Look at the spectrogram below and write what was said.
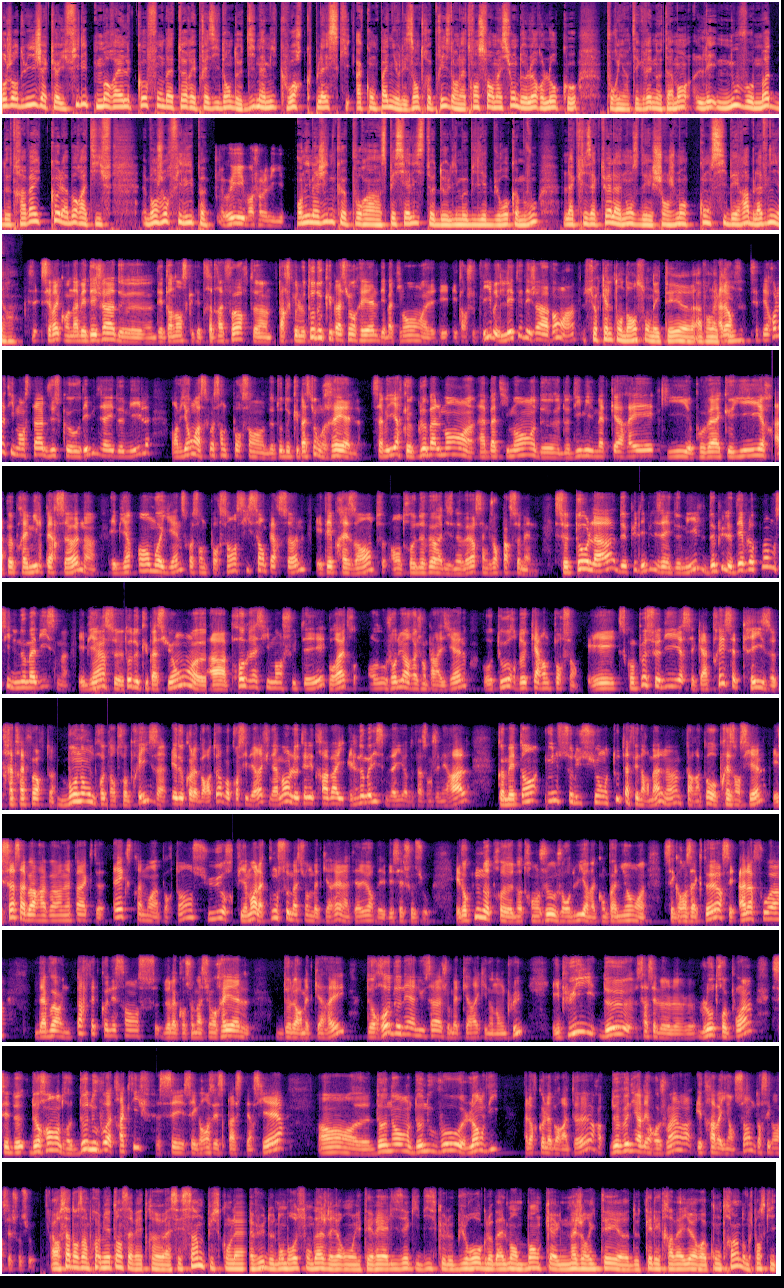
Aujourd'hui, j'accueille Philippe Morel, cofondateur et président de Dynamic Workplace qui accompagne les entreprises dans la transformation de leurs locaux pour y intégrer notamment les nouveaux modes de travail collaboratifs. Bonjour Philippe. Oui, bonjour Olivier. On imagine que pour un spécialiste de l'immobilier de bureau comme vous, la crise actuelle annonce des changements considérables à venir. C'est vrai qu'on avait déjà des tendances qui étaient très très fortes parce que le taux d'occupation réel des bâtiments est, en chute libre. Il l'était déjà avant. Hein. Sur quelle tendance on était euh, avant la Alors, crise? C'était relativement stable jusqu'à au début des années 2000, environ à 60% de taux d'occupation réel. Ça veut dire que globalement, un bâtiment de, de 10 000 mètres carrés qui pouvait accueillir à peu près 1000 personnes, eh bien, en moyenne, 60%, 600 personnes étaient présentes entre 9h et 19h, 5 jours par semaine. Ce taux-là, depuis le début des années 2000, depuis le développement aussi du nomadisme, eh bien, ce taux d'occupation euh, a progressivement chuté pour être aujourd'hui en région parisienne autour de 40%. Et ce qu'on peut se dire, c'est qu'après cette crise très très forte, bon nombre d'entreprises et de collaborateurs vont considérer finalement le télétravail et le nomadisme d'ailleurs de façon générale comme étant une solution tout à fait normale hein, par rapport au présentiel. Et ça, ça va avoir un impact extrêmement important sur finalement la consommation de mètres carrés à l'intérieur des, des sièges sociaux. Et donc nous, notre, notre enjeu aujourd'hui en accompagnant ces grands acteurs, c'est à la fois d'avoir une parfaite connaissance de la consommation réelle de leur mètre carré, de redonner un usage aux mètres carrés qui n'en ont plus, et puis de, ça c'est l'autre point, c'est de, rendre de nouveau attractifs ces, ces grands espaces tertiaires en euh, donnant de nouveau l'envie à leurs collaborateurs de venir les rejoindre et travailler ensemble dans ces grands sièges sociaux. Alors ça, dans un premier temps, ça va être euh, assez simple puisqu'on l'a vu, de nombreux sondages d'ailleurs ont été réalisés qui disent que le bureau globalement banque à une majorité euh, de télétravailleurs euh, contraints. Donc je pense qu'ils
